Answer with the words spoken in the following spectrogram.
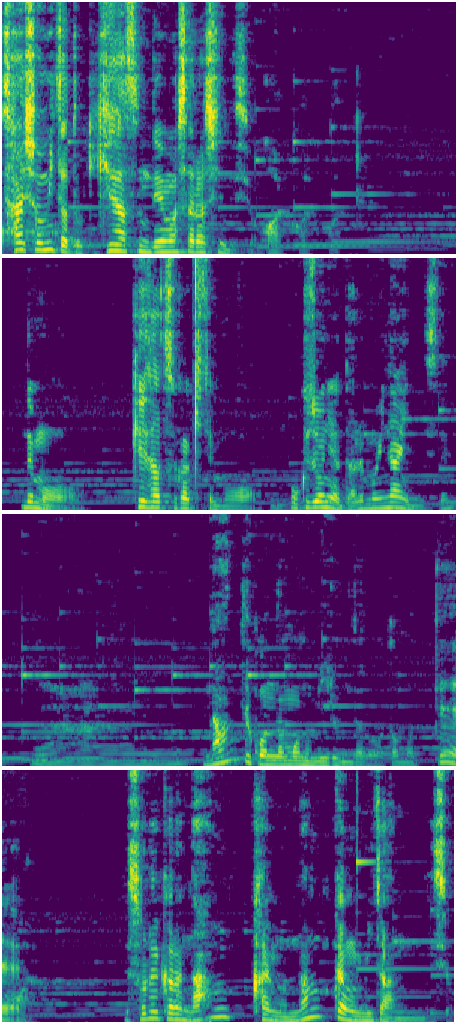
最初見た時警察に電話したらしいんですよ。はいはいはい。でも、警察が来てもうん屋上には誰もいないんですね。うーん。なんでこんなもの見るんだろうと思って、はでそれから何回も何回も見たんですよ。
